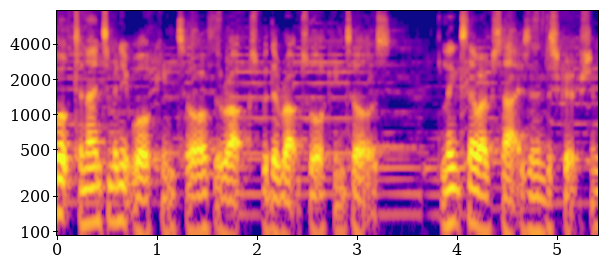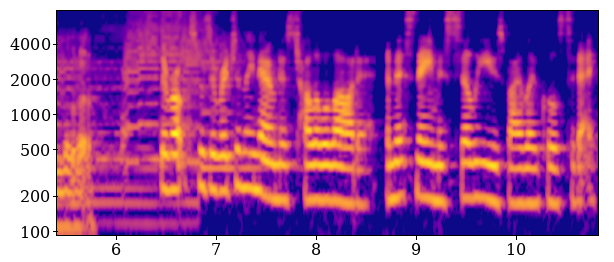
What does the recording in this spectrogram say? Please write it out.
Booked a 90 minute walking tour of the rocks with the Rocks Walking Tours. The link to their website is in the description below. The Rocks was originally known as Tallawoladah and this name is still used by locals today.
